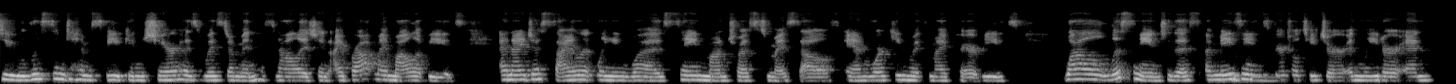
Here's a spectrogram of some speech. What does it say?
to listen to him speak and share his wisdom and his knowledge. And I brought my mala beads and I just silently was saying mantras to myself and working with my prayer beads while listening to this amazing mm-hmm. spiritual teacher and leader. And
